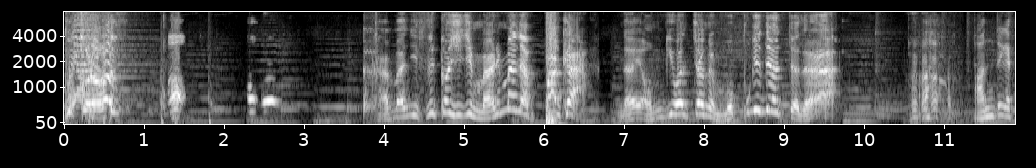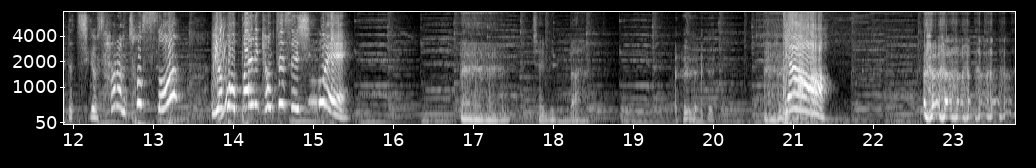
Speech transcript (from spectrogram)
부끄러워! 어? 어? 가만히 있을 것이지 말이마나 빠카 나의 엄기화장을 못 보게 되었잖아 안 되겠다. 지금 사람 쳤어? 여보, 빨리 경찰서에 신고해. 재밌다. 야!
